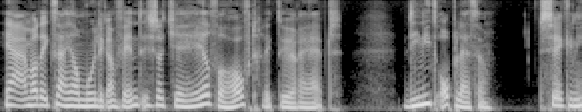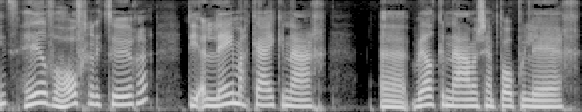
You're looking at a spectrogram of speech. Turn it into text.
Ja, en wat ik daar heel moeilijk aan vind, is dat je heel veel hoofdredacteuren hebt die niet opletten. zeker niet. Heel veel hoofdredacteuren die alleen maar kijken naar welke namen zijn populair.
